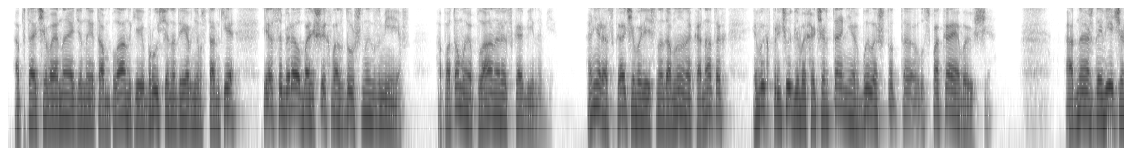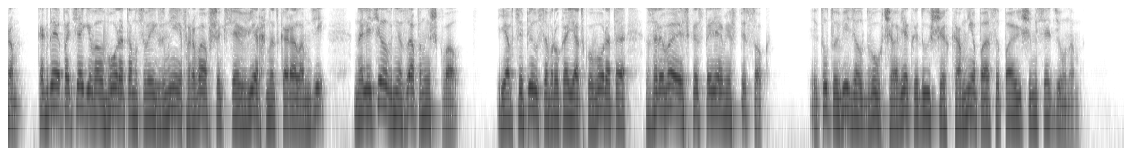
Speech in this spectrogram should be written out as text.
Обтачивая найденные там планки и брусья на древнем станке, я собирал больших воздушных змеев, а потом и планеры с кабинами. Они раскачивались надо мной на канатах, и в их причудливых очертаниях было что-то успокаивающее. Однажды вечером, когда я подтягивал воротом своих змеев, рвавшихся вверх над кораллом Ди, налетел внезапный шквал. Я вцепился в рукоятку ворота, зарываясь костылями в песок и тут увидел двух человек, идущих ко мне по осыпающимся дюнам.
